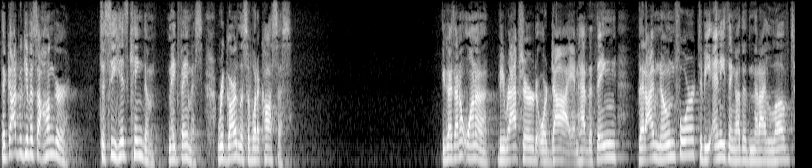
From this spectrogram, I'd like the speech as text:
That God would give us a hunger to see His kingdom made famous, regardless of what it costs us. You guys, I don't want to be raptured or die and have the thing that I'm known for to be anything other than that I loved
